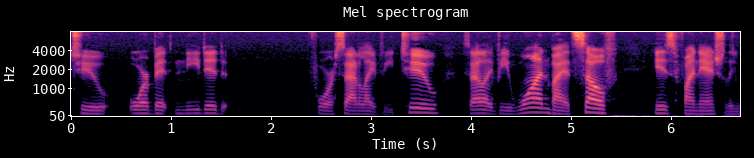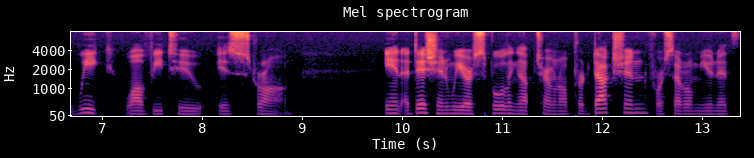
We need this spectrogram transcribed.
to orbit needed for Satellite V2. Satellite V1 by itself is financially weak, while V2 is strong. In addition, we are spooling up terminal production for several units,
